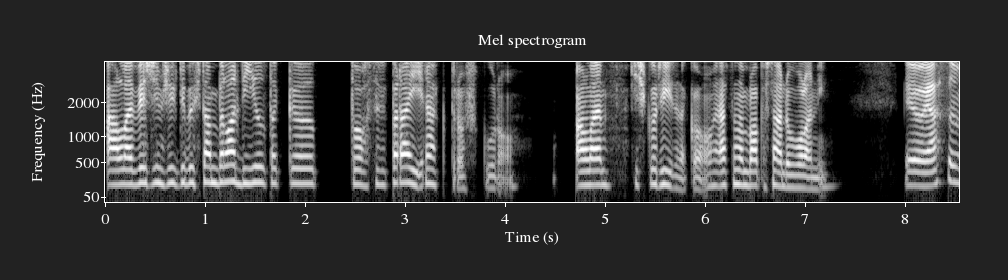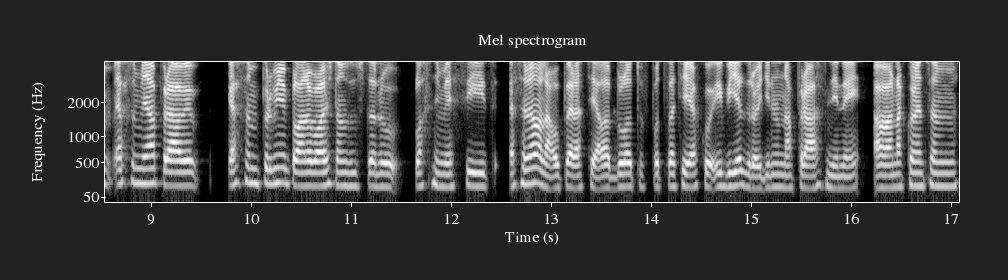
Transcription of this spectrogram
Ale věřím, že kdybych tam byla díl, tak uh, to asi vypadá jinak trošku, no. Ale těžko říct, jako, já jsem tam byla prostě na dovolený. Jo, já jsem, já jsem měla právě já jsem prvně plánovala, že tam zůstanu vlastně měsíc. Já jsem měla na operaci, ale bylo to v podstatě jako i vidět rodinu na prázdniny a nakonec jsem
